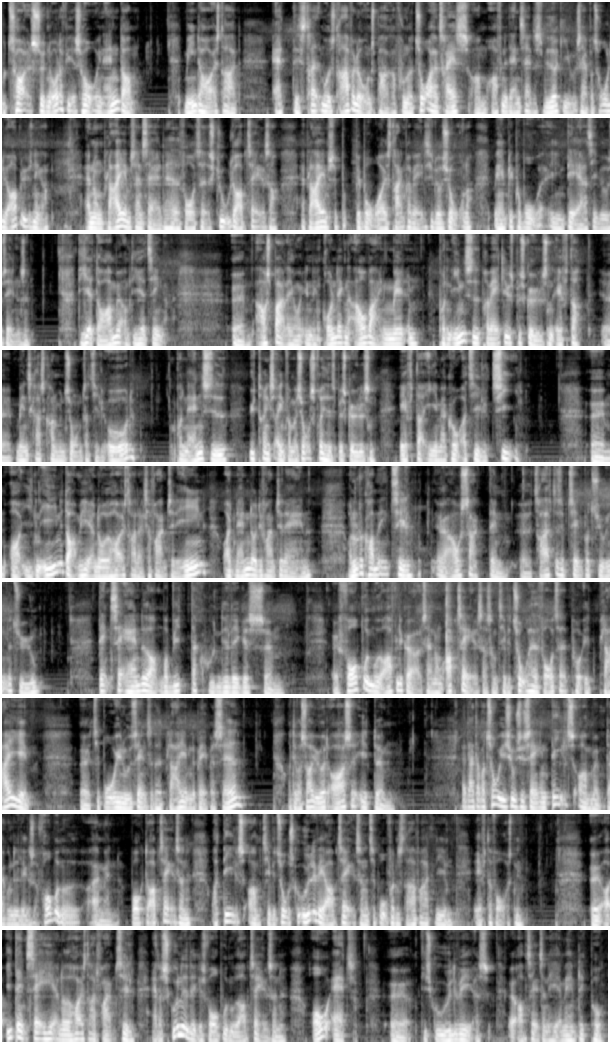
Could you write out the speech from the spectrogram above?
U12 1788H, en anden dom, mente højesteret, at det stred mod straffelovens paragraf 152 om offentligt ansattes videregivelse af fortrolige oplysninger, at nogle plejehjemsansatte havde foretaget skjulte optagelser af plejehjemsbeboere i strengt private situationer med henblik på brug i en DR-tv-udsendelse. De her domme om de her ting øh, afspejler jo en grundlæggende afvejning mellem på den ene side privatlivsbeskyttelsen efter øh, menneskeretskonventionens artikel 8, på den anden side ytrings- og informationsfrihedsbeskyttelsen efter EMRK artikel 10. Øhm, og i den ene dom her nåede højesteret altså frem til det ene, og den anden nåede de frem til det andet. Og nu er der kommet en til øh, afsagt den øh, 30. september 2021. Den sag handlede om, hvorvidt der kunne nedlægges øh, øh, forbud mod offentliggørelse af nogle optagelser, som TV2 havde foretaget på et plejehjem øh, til brug i en udsendelse, der hed Plejehjemmene bag passaden. Og det var så i øvrigt også et... Øh, at der, der var to issues i sagen. Dels om, øh, der kunne nedlægges forbud mod, at man brugte optagelserne, og dels om TV2 skulle udlevere optagelserne til brug for den strafferetlige øh, efterforskning. Øh, og i den sag her nåede højesteret frem til, at der skulle nedlægges forbud mod optagelserne, og at øh, de skulle udleveres øh, optagelserne her med henblik på,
